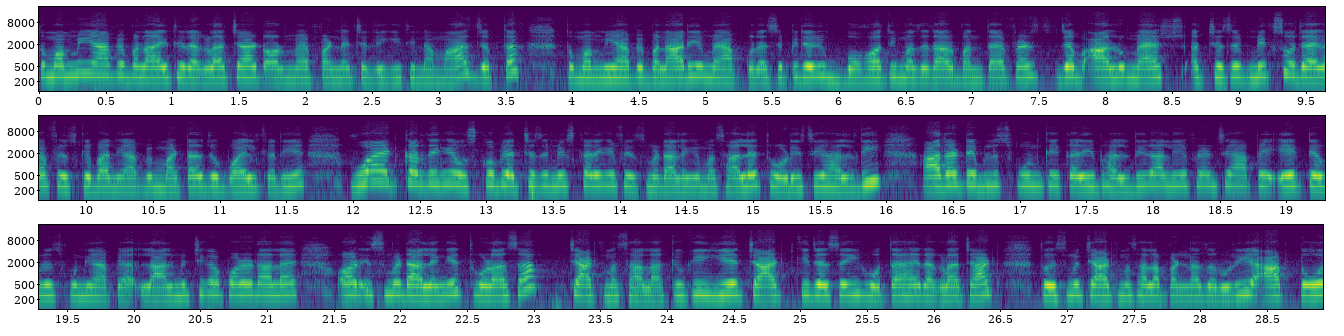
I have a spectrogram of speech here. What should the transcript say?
तो मम्मी यहाँ पे बनाई थी रगड़ा चाट और मैं पढ़ने चली गई थी नमाज़ जब तक। तो मम्मी यहाँ पे बना रही है, मैं आपको रेसिपी दे रही हूँ। बहुत ही मज़ेदार बनता है फ्रेंड्स जब आलू मैश अच्छे से मिक्स हो जाएगा, फिर उसके बाद यहाँ पर मटर जो बॉईल करिए, वो ऐड कर देंगे, उसको भी अच्छे से मिक्स करेंगे, फिर इसमें डालेंगे मसाले थोड़ी सी हल्दी, आधा टेबल स्पून के करीब हल्दी डालिए फ्रेंड्स यहाँ पे। एक टेबल स्पून यहाँ पे लाल मिर्ची का पाउडर डाला है और इसमें डालेंगे थोड़ा सा चाट मसाला, क्योंकि ये चाट की जैसे ही होता है रगड़ा चाट तो इसमें चाट मसाला पड़ना ज़रूरी है। आप दो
